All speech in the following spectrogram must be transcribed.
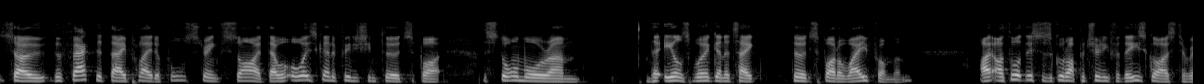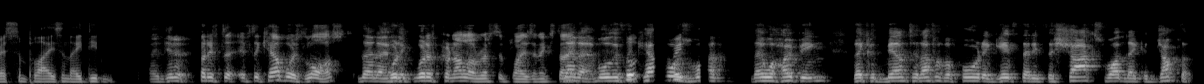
So the fact that they played a full strength side, they were always going to finish in third spot. The Storm or um, the Eels weren't going to take third spot away from them. I, I thought this was a good opportunity for these guys to rest some plays, and they didn't. They didn't. But if the if the Cowboys lost, No, no. what if if, what if Cronulla rested players the next day? No, no. Well, if the Cowboys won, they were hoping they could mount enough of a forward against that. If the Sharks won, they could jump them.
